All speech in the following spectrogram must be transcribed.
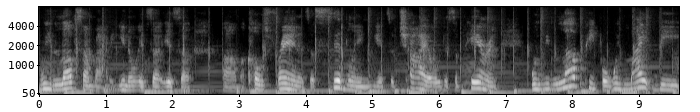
we love somebody, you know, it's a it's a um, a close friend, it's a sibling, it's a child, it's a parent. When we love people, we might be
